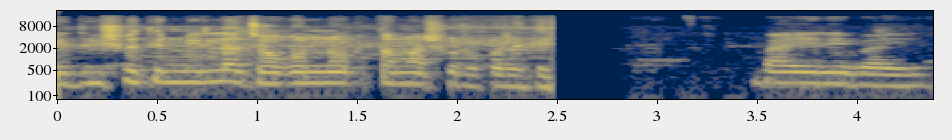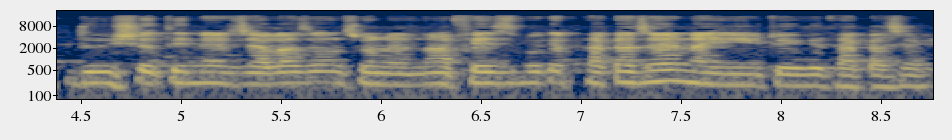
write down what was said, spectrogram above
এই দুইশো তিন মিল্লা জঘন্য তোমা শুরু করে দিচ্ছে বাইরে বাই দুইশো তিনের জ্বালা যন্ত্রণায় না ফেসবুকে থাকা যায়, না ইউটিউবে থাকা যায়।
